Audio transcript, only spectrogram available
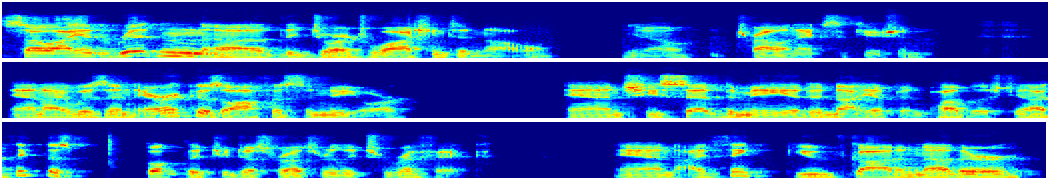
So I had written uh, the George Washington novel, you know, Trial and Execution, and I was in Erica's office in New York, and she said to me, it had not yet been published. You know, I think this book that you just wrote is really terrific, and I think you've got another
